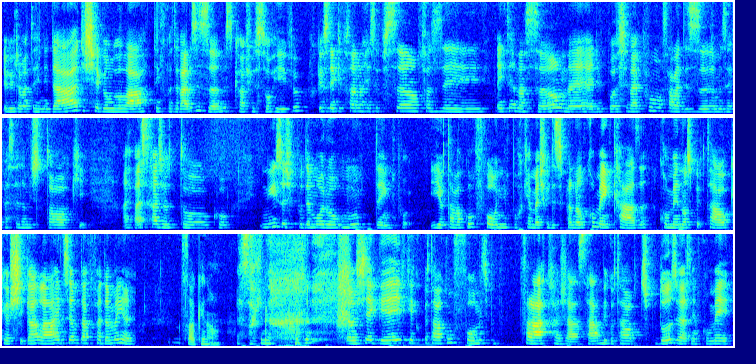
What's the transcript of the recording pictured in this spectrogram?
Eu vim pra maternidade, chegando lá, tem que fazer vários exames, que eu acho isso horrível. Porque você tem que estar na recepção, fazer a internação, né? Depois você vai pra uma sala de exames, aí faz exame de toque. aí faz cardiotoco. Nisso, tipo, demorou muito tempo. E eu tava com fome, porque a médica disse pra não comer em casa, comer no hospital, que eu ia chegar lá e eles iam me dar café da manhã. Só que não. Só que não. então eu cheguei, fiquei, eu tava com fome, tipo, fraca já, sabe? Eu tava, tipo, 12 horas sem comer.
